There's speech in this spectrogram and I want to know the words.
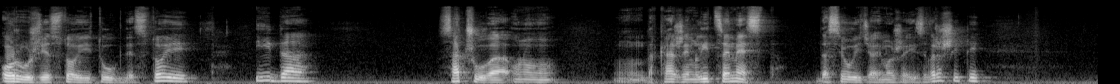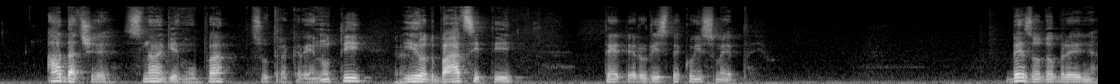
oružje stoji tu gde stoji i da sačuva ono, da kažem, lice mesta, da se uviđaj može izvršiti, a da će snage MUPA sutra krenuti i odbaciti te teroriste koji smetaju. Bez odobrenja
